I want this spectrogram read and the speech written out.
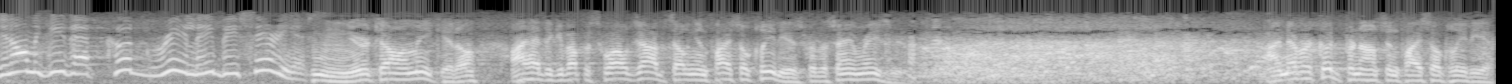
You know, McGee, that could really be serious. Hmm, you're telling me, kiddo. I had to give up a swell job selling in Encyclopedias for the same reason. I never could pronounce in Encyclopedia.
